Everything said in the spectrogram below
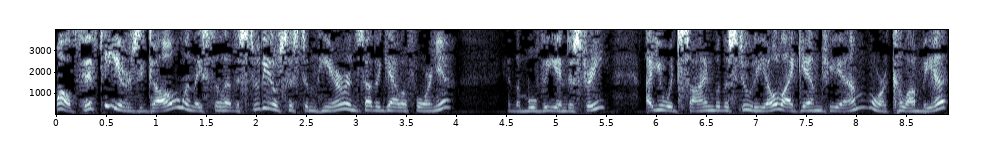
Well, 50 years ago, when they still had the studio system here in Southern California, in the movie industry, uh, you would sign with a studio like MGM or Columbia,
